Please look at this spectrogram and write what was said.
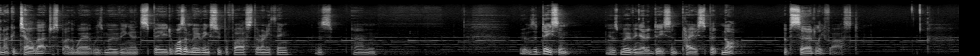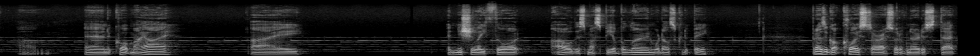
and I could tell that just by the way it was moving and its speed. It wasn't moving super fast or anything. It was, um, it was a decent. It was moving at a decent pace, but not absurdly fast. Um, and it caught my eye. I initially thought, "Oh, this must be a balloon. What else could it be?" But as it got closer, I sort of noticed that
